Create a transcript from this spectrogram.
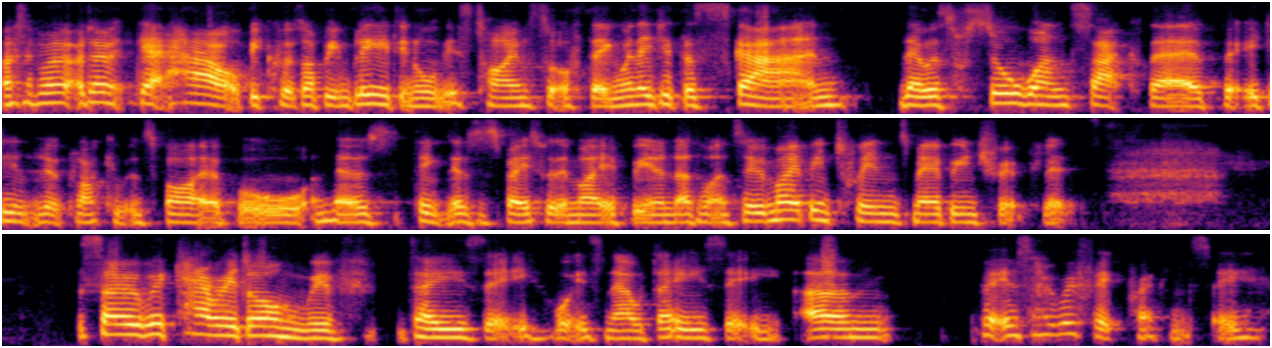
I said, well, I don't get how because I've been bleeding all this time, sort of thing. When they did the scan, there was still one sac there, but it didn't look like it was viable. And there was, I think there was a space where there might have been another one. So it might have been twins, may have been triplets. So we carried on with Daisy, what is now Daisy. Um, but it was horrific pregnancy.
